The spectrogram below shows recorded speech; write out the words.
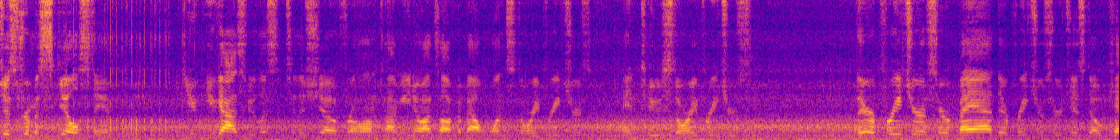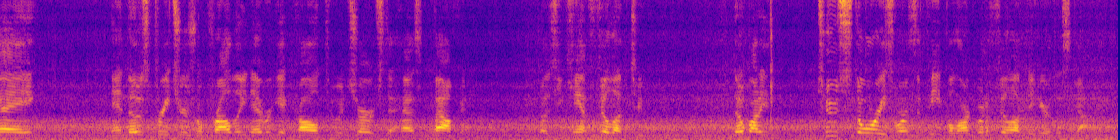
just from a skill standpoint. You, you guys who listen to the show for a long time, you know I talk about one story preachers and two story preachers. There are preachers who are bad, there are preachers who are just okay, and those preachers will probably never get called to a church that has a balcony because you can't fill up two. Nobody, two stories worth of people aren't going to fill up to hear this guy.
